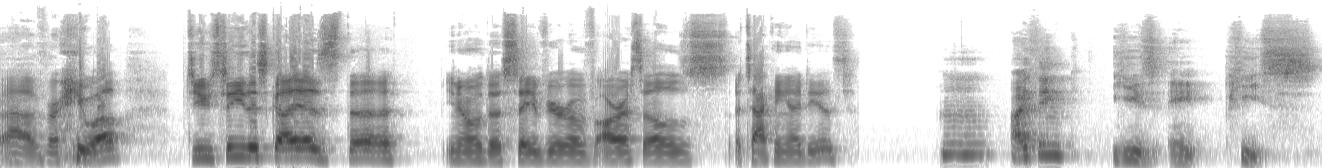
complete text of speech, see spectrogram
uh, very well. Do you see this guy as the you know the savior of RSL's attacking ideas? I think he's a piece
